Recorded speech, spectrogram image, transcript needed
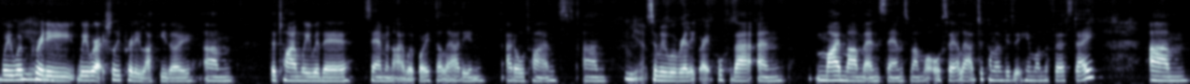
we were Yeah. pretty we were actually pretty lucky though. Um, the time we were there, Sam and I were both allowed in at all times. Um, Yeah, so we were really grateful for that. And my mum and Sam's mum were also allowed to come and visit him on the first day. Um,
